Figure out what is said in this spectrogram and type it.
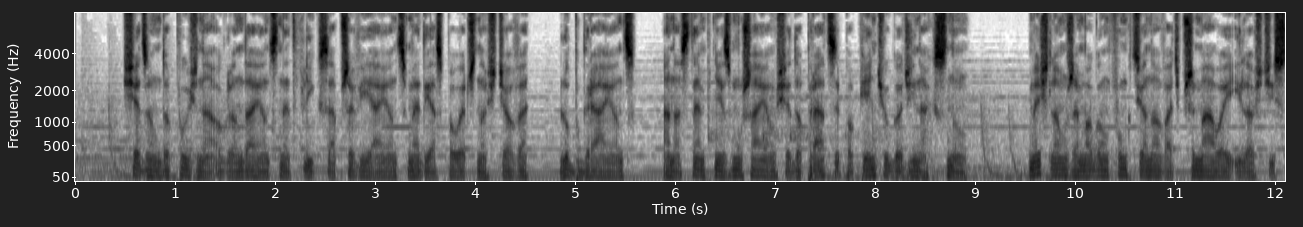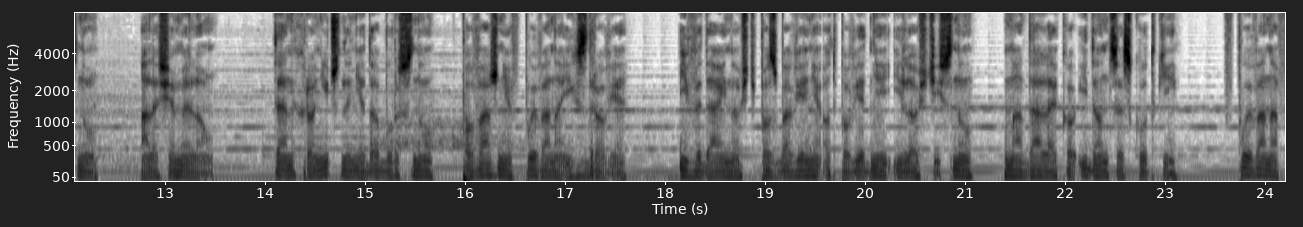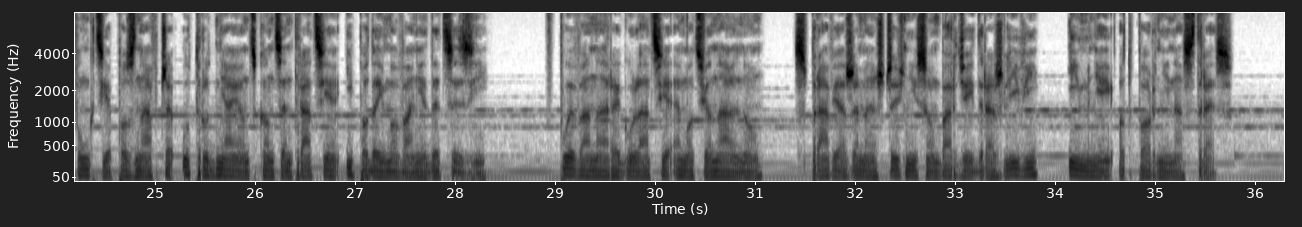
Siedzą do późna oglądając Netflixa, przewijając media społecznościowe lub grając, a następnie zmuszają się do pracy po pięciu godzinach snu. Myślą, że mogą funkcjonować przy małej ilości snu, ale się mylą. Ten chroniczny niedobór snu poważnie wpływa na ich zdrowie i wydajność pozbawienie odpowiedniej ilości snu ma daleko idące skutki. Wpływa na funkcje poznawcze, utrudniając koncentrację i podejmowanie decyzji. Wpływa na regulację emocjonalną, sprawia, że mężczyźni są bardziej drażliwi i mniej odporni na stres.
